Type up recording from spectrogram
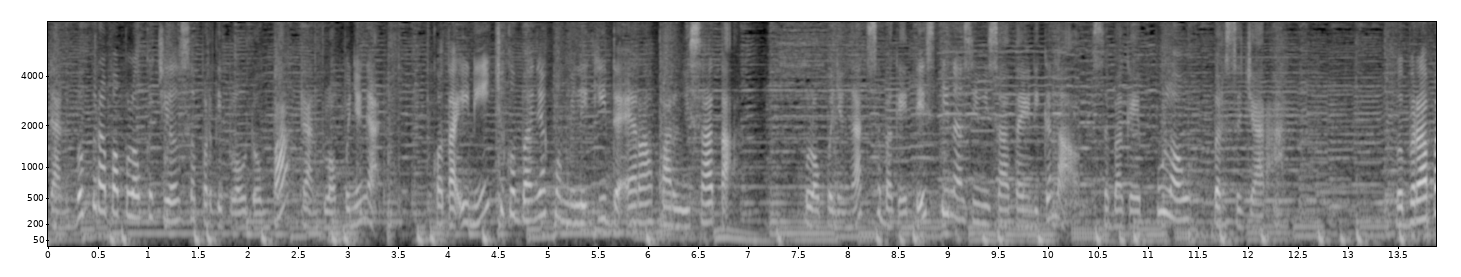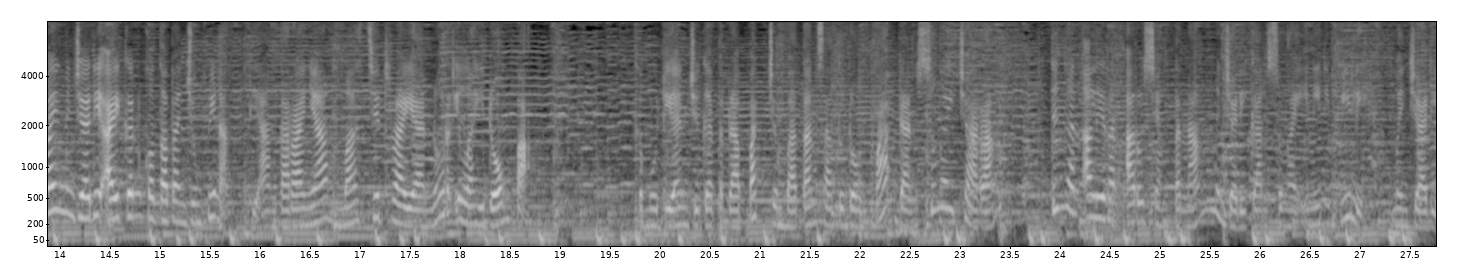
dan beberapa pulau kecil seperti Pulau Dompa dan Pulau Penyengat. Kota ini cukup banyak memiliki daerah pariwisata, Pulau Penyengat sebagai destinasi wisata yang dikenal sebagai pulau bersejarah. Beberapa yang menjadi ikon kota Tanjung Pinang, di antaranya Masjid Raya Nur Ilahi Dompa. Kemudian juga terdapat jembatan Satu Dompa dan Sungai Carang dengan aliran arus yang tenang menjadikan sungai ini dipilih menjadi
